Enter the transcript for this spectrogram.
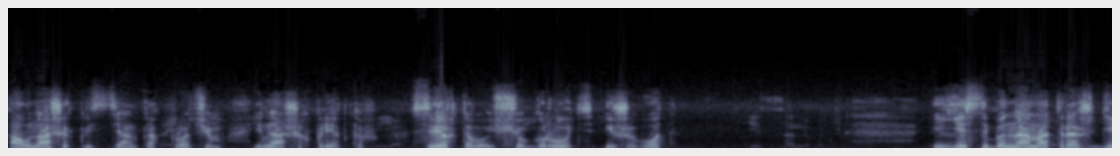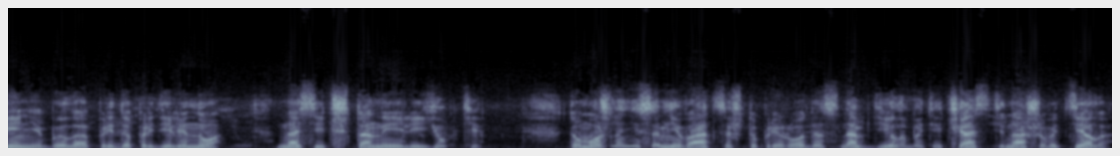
А у наших крестьян, как, впрочем, и наших предков, сверх того еще грудь и живот. И если бы нам от рождения было предопределено носить штаны или юбки, то можно не сомневаться, что природа снабдила бы эти части нашего тела,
